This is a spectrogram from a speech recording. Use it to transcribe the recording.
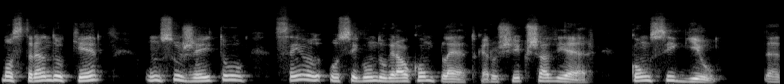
mostrando que um sujeito sem o, o, segundo grau completo, que era o Chico Xavier, conseguiu uh,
